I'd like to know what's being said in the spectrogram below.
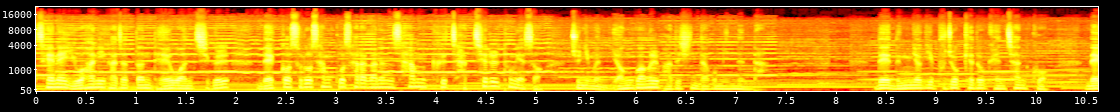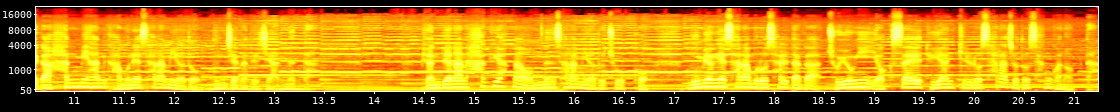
세례 요한이 가졌던 대원칙을 내 것으로 삼고 살아가는 삶 그 자체를 통해서 주님은 영광을 받으신다고 믿는다. 내 능력이 부족해도 괜찮고 내가 한미한 가문의 사람이어도 문제가 되지 않는다. 변변한 학위 하나 없는 사람이어도 좋고 무명의 사람으로 살다가 조용히 역사의 뒤안길로 사라져도 상관없다.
